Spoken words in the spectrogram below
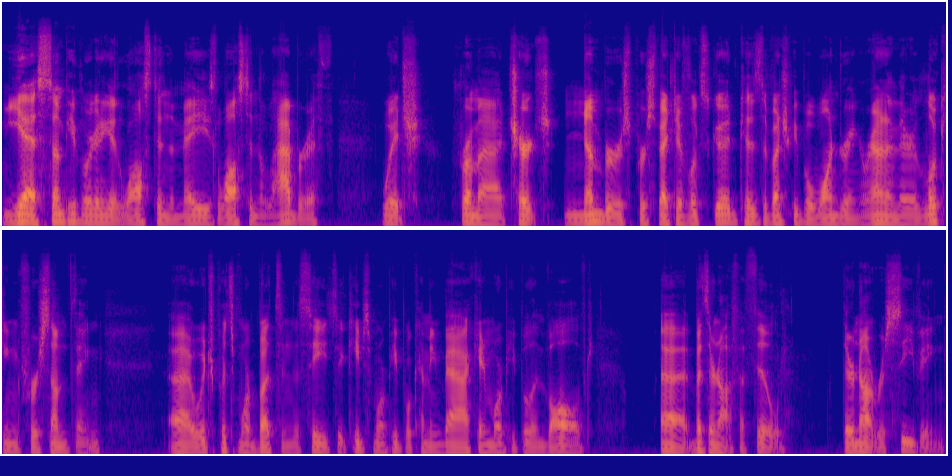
Yes, some people are going to get lost in the maze, lost in the labyrinth, which from a church numbers perspective looks good because a bunch of people wandering around and they're looking for something uh, which puts more butts in the seats. It keeps more people coming back and more people involved, uh, but they're not fulfilled. They're not receiving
